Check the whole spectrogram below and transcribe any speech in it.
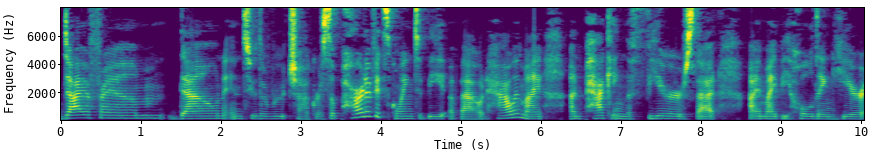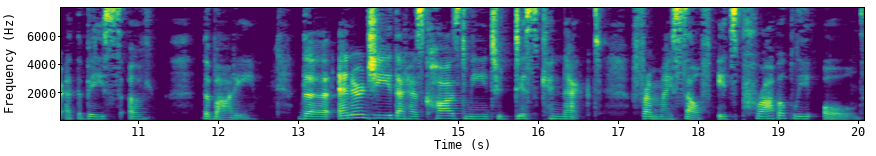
diaphragm down into the root chakra? So, part of it's going to be about how am I unpacking the fears that I might be holding here at the base of the body the energy that has caused me to disconnect from myself. It's probably old,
